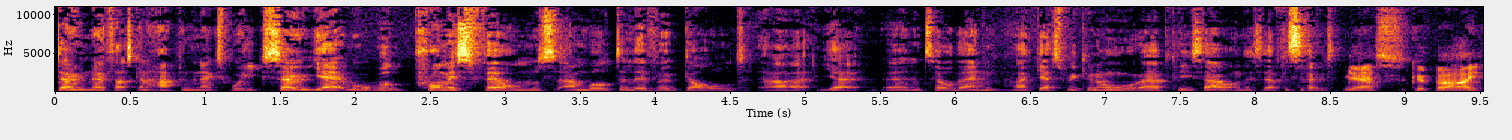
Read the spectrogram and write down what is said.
don't know if that's going to happen the next week. So, yeah, we'll, we'll promise films and we'll deliver gold. Uh, yeah, until then, I guess we can all uh, peace out on this episode. Yes. Goodbye.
